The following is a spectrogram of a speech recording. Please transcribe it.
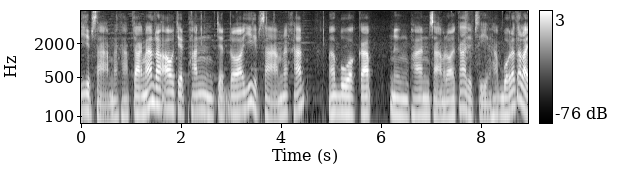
7,723 นะครับ จากนั้นเราเอา 7,723 นะครับ มาบวกกับ 1,394 นะครับ บวกแล้วเท่าไหร่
